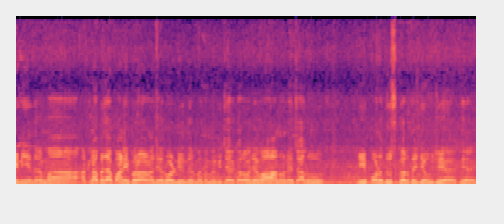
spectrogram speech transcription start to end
એની અંદરમાં આટલા બધા પાણી ભરાણા છે, રોડની અંદરમાં. તમે વિચાર કરો જે વાહનોને ચાલવું એ પણ દુષ્કર થઈ જવું છે અત્યારે.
